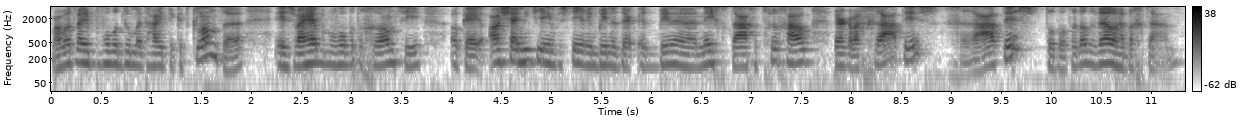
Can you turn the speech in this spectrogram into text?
Maar wat wij bijvoorbeeld doen met high-ticket klanten, is wij hebben bijvoorbeeld een garantie. Oké, als jij niet je investering binnen, de, binnen 90 dagen terughaalt, werken wij gratis, gratis, totdat we dat wel hebben gedaan.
